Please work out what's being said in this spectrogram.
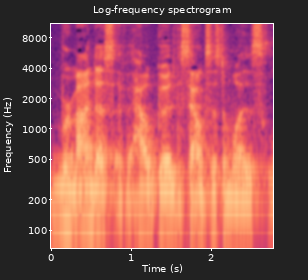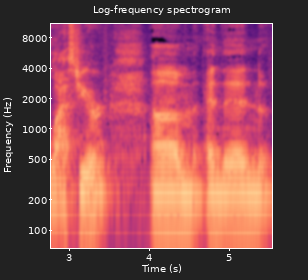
remind us of how good the sound system was last year. Um, and then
